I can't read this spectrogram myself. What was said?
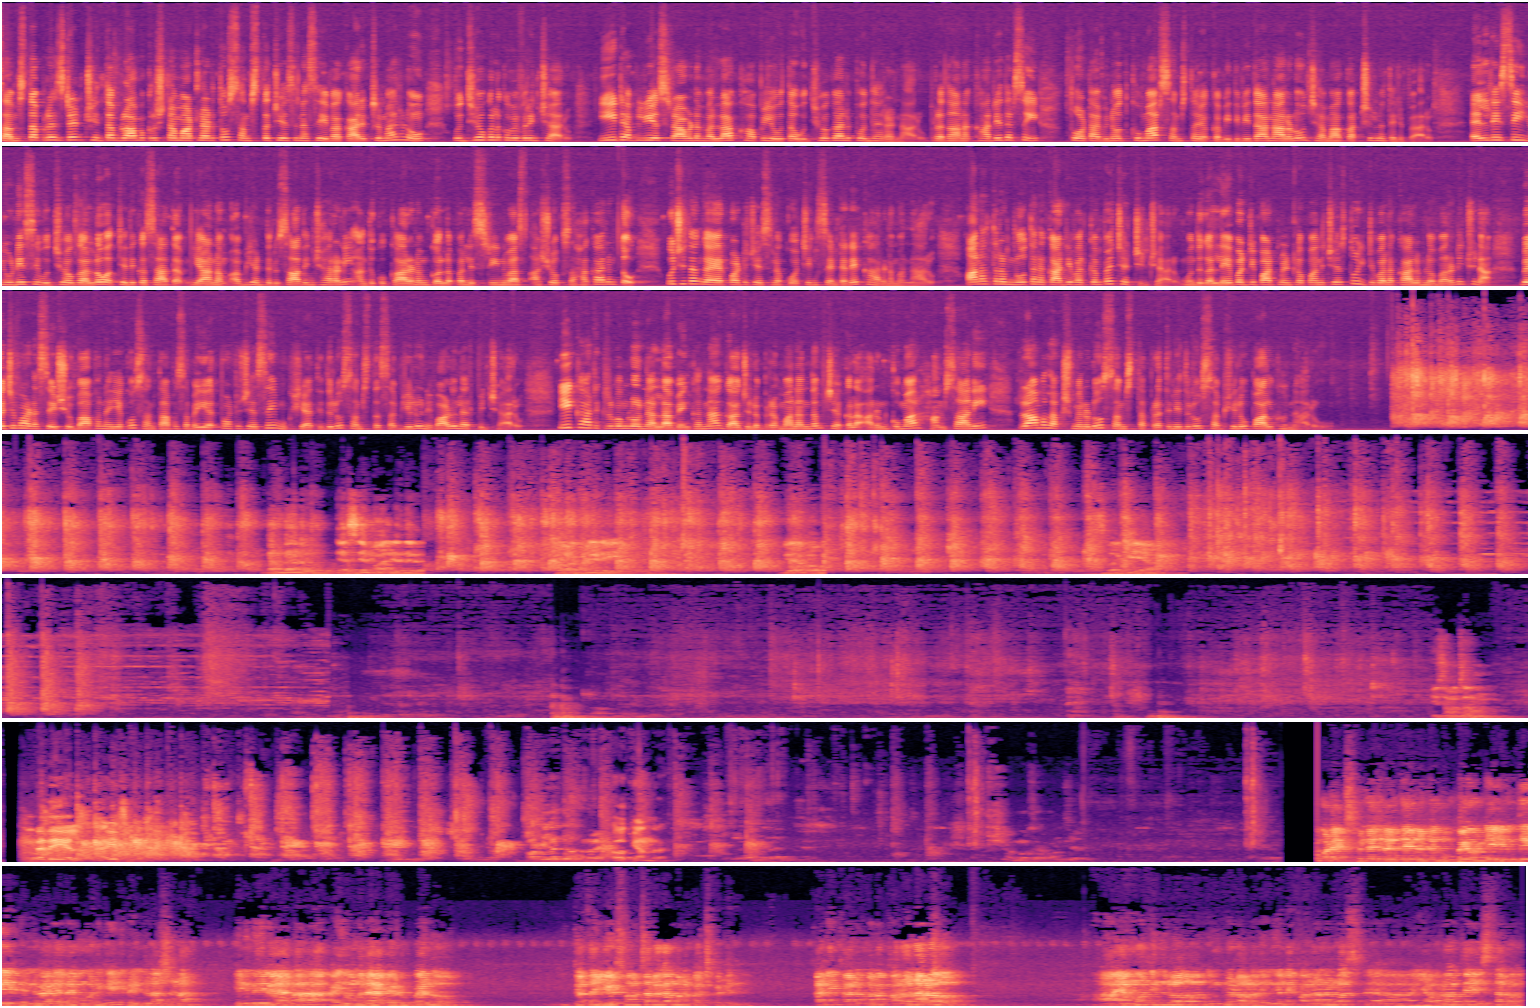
సంస్థ ప్రెసిడెంట్ చింతం రామకృష్ణ మాట్లాడుతూ సంస్థ చేసిన సేవా కార్యక్రమాలను ఉద్యోగులకు వివరించారు. ఈడబ్ల్యూఎస్ రావడం వల్ల కాపు యువత ఉద్యోగాలు పొందారన్నారు. ప్రధాన కార్యదర్శి తోట వినోద్ కుమార్ సంస్థ యొక్క విధి విధానాలను జమా ఖర్చులను తెలిపారు. ఎల్డీసీ యూడీసీ ఉద్యోగాల్లో అత్యధిక శాతం యానం అభ్యర్థులు సాధించారని అందుకు కారణం గొల్లపల్లి శ్రీనివాస్ అశోక్ సహకారంతో ఉచితంగా ఏర్పాటు చేసిన కోచింగ్ సెంటరే కారణమన్నారు. అనంతరం నూతన కార్యవర్గంపై చర్చించారు. ముందుగా లేబర్ డిపార్ట్మెంట్లో పనిచేస్తూ ఇటీవల కాలంలో మరణించిన బెజవాడ శేషు బాపనయ్యకు సంతాప సభ ఏర్పాటు చేసి ముఖ్య అతిథులు సంస్థ సభ్యులు నివాళులర్పించారు. ఈ కార్యక్రమంలో నల్లా వెంకన్న గాజుల బ్రహ్మానందం చెక్కల అరుణ్ కుమార్ హంసాని రామలక్ష్మణుడు సంస్థ ప్రతినిధులు సభ్యులు పాల్గొన్నారు. బండారు ఎస్ఏ మాల్యదేవ్ తోటపనేడి వీరబాబు స్వర్గీయ ఈ సంవత్సరం ఉండదు ఇయ్యాలి నైస్ ఓకే అందరూ కూడా ఎక్స్పెండిచర్ ఎంత అయిందంటే ముప్పై ఒకటి ఎనిమిది రెండు వేల ఇరవై మూడుకి రెండు లక్షల ఎనిమిది వేల ఐదు వందల యాభై రూపాయలు గత ఏడు సంవత్సరాలుగా మనం ఖర్చు పెట్టింది. కానీ కానీ మన కరోనాలో ఆ అమౌంట్ ఇందులో ఇంక్లూడ్ అవ్వలేదు. ఎందుకంటే కరోనాలో ఎవరైతే ఇస్తారో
